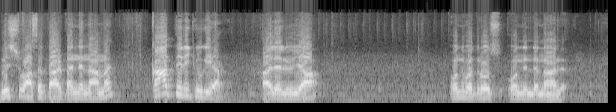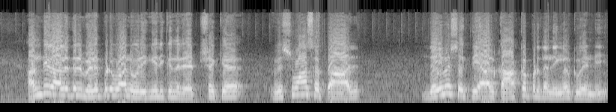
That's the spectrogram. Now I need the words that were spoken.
വിശ്വാസത്താൽ തന്നെ നാം കാത്തിരിക്കുകയാണ്. ഹലലുയ ഒന്ന് പത്രോസ് ഒന്നിന്റെ നാല്. അന്ത്യകാലത്തിൽ വെളിപ്പെടുവാൻ ഒരുങ്ങിയിരിക്കുന്ന രക്ഷയ്ക്ക് വിശ്വാസത്താൽ ദൈവശക്തിയാൽ കാക്കപ്പെടുന്ന നിങ്ങൾക്ക് വേണ്ടി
